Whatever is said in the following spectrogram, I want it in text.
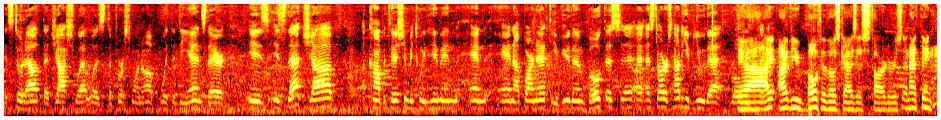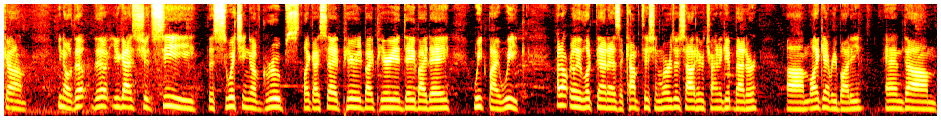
it stood out that Josh Sweat was the first one up with the DNs there. Is, is that job a competition between him and, and, and uh, Barnett? Do you view them both as, as starters? How do you view that role? Yeah, I, I view both of those guys as starters, and I think. Um, you know, the, the, you guys should see the switching of groups, like I said, period by period, day by day, week by week. I don't really look at that as a competition. We're just out here trying to get better, um, like everybody. And, um,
